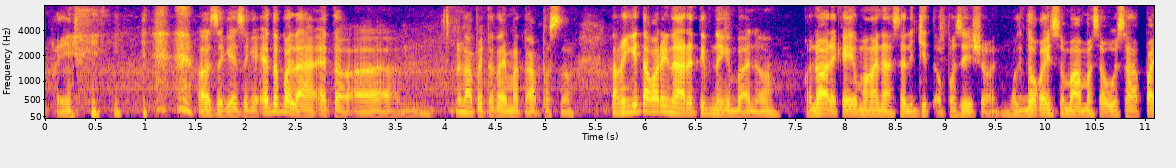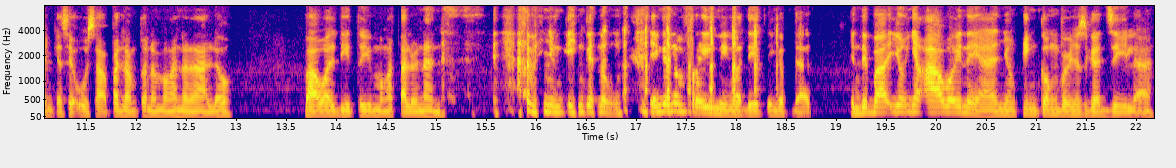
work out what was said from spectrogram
okay. oh, sige, sige. Ito pala, ito, um, malapit na tayo matapos, no? Nakikita ko rin narrative ng iba, no? Kunwari, kayo mga nasa legit opposition, wag daw kayong sumama sa usapan kasi usapan lang to ng mga nanalo. Bawal dito yung mga talunan. I mean, yung, yung, ganong, yung ganong framing, what do you think of that? Hindi ba, yung, yung away na yan, yung King Kong versus Godzilla,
